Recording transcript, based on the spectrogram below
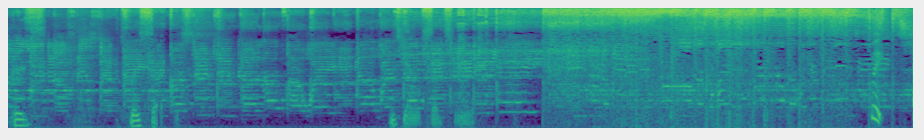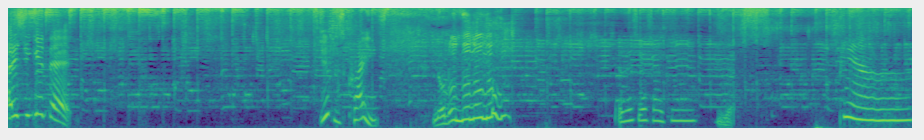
Because this place sucks. This game sucks for Wait, how did you get that? Jesus Christ. No, no, no, no, no. Is this if I can? Yes. Pew.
